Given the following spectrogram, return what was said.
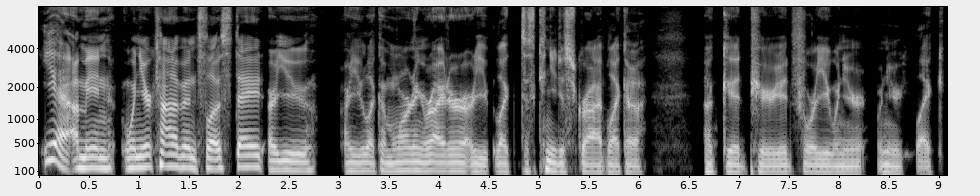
yeah, I mean, when you're kind of in flow state, are you are you like a morning writer? Are you like just can you describe like a a good period for you when you're when you're like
